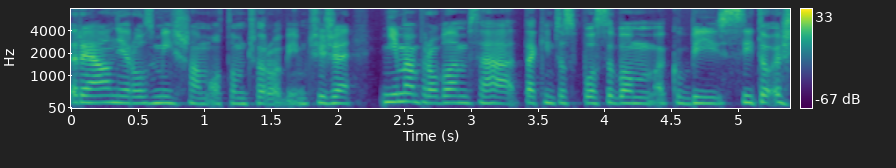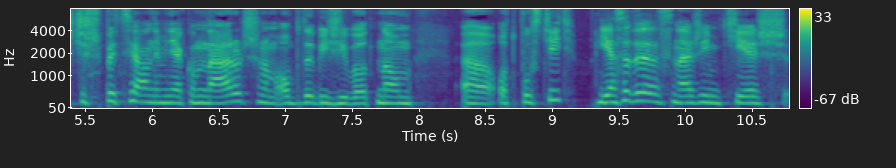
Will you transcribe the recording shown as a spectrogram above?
reálne rozmýšľam o tom, čo robím. Čiže nemám problém sa takýmto spôsobom akoby si to ešte špeciálne v nejakom náročnom období životnom odpustiť. Ja sa teda snažím tiež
